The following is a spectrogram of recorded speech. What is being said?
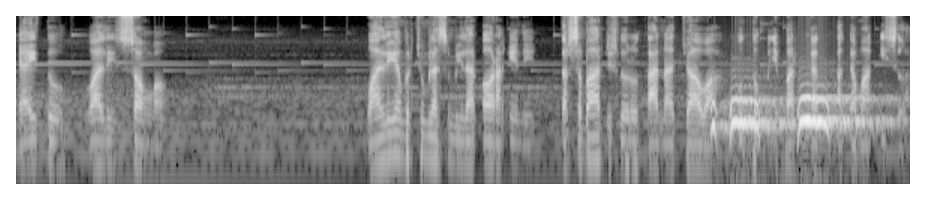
yaitu Wali Songo Wali yang berjumlah sembilan orang ini tersebar di seluruh tanah Jawa untuk menyebarkan agama Islam.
